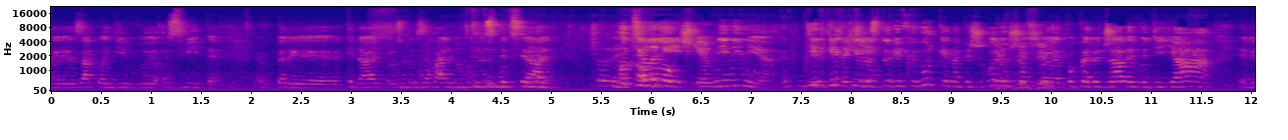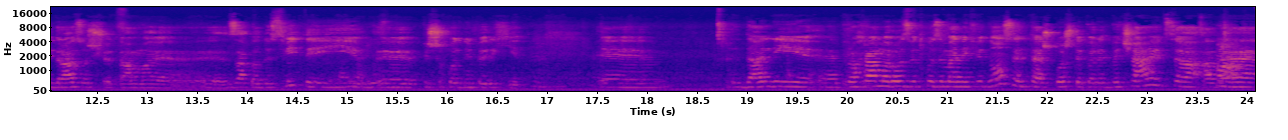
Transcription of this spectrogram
е, закладів освіти. Е, Перекидають просто з загального на спеціальне. Чоловік. Ну, чоловічки. Ні, ні, ні. Дітки такі такі. ростові фігурки на пішоходах, щоб е, попереджали водія е, відразу, що там е, заклад освіти і е, пішохідний перехід. Далі е, програма розвитку земельних відносин теж кошти передбачаються, але А,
